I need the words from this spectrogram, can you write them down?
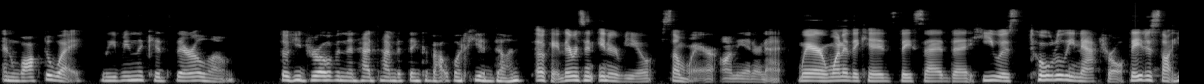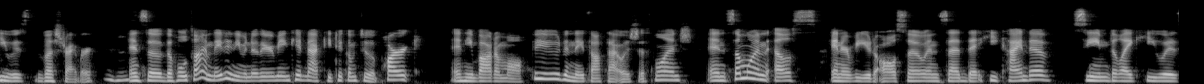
and walked away, leaving the kids there alone. So he drove and then had time to think about what he had done. Okay, there was an interview somewhere on the internet where one of the kids, they said that he was totally natural. They just thought he was the bus driver. Mhm. And so the whole time they didn't even know they were being kidnapped. He took them to a park and he bought them all food and they thought that was just lunch. And someone else interviewed also and said that he kind of seemed like he was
